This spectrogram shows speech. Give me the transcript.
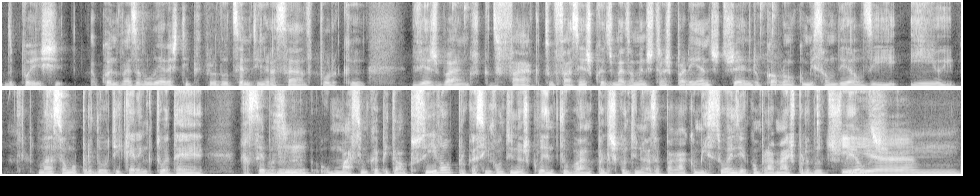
depois, quando vais avaliar este tipo de produtos, é muito engraçado, porque vês bancos que de facto fazem as coisas mais ou menos transparentes, do género, cobram a comissão deles e, e lançam o produto e querem que tu até recebas uhum. o, o, máximo capital possível, porque assim continuas cliente do banco para lhes continuares a pagar comissões e a comprar mais produtos e, deles. Um...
